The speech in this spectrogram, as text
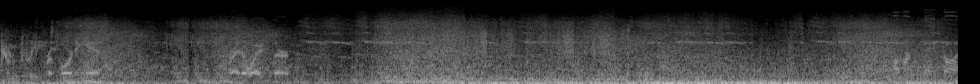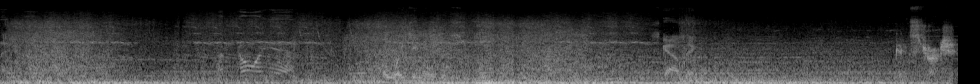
complete. Reporting in. Right away, sir. Hover tank on it. I'm going in. Awaiting orders. Scouting. Construction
